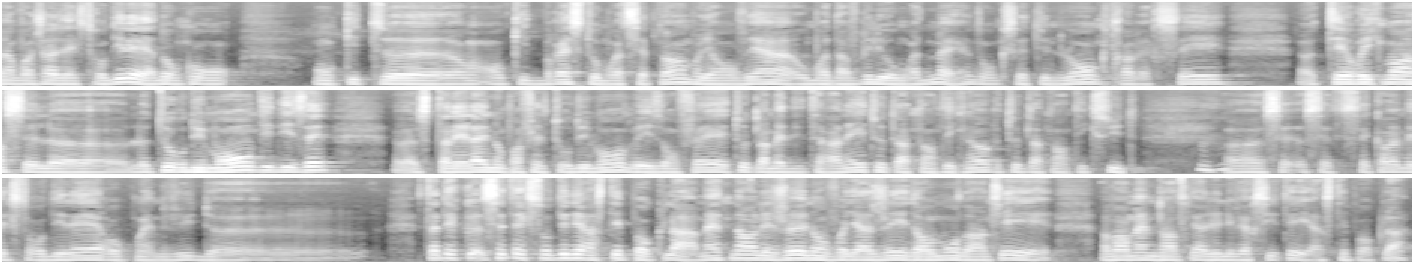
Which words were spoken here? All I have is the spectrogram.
un voyage extraordinaire. Donc on, on quitte, euh, on quitte Brest au mois de septembre et on revient au mois d'avril et au mois de mai. hein. Donc c'est une longue traversée. Euh, théoriquement, c'est le, le tour du monde, il disait. Euh, cette année-là, ils n'ont pas fait le tour du monde, mais ils ont fait toute la Méditerranée, toute l'Atlantique Nord et toute l'Atlantique Sud. Euh, c'est- quand même extraordinaire au point de vue de... C'est-à-dire que c'est extraordinaire à cette époque-là. Maintenant, les jeunes ont voyagé dans le monde entier avant même d'entrer à l'université. À cette époque-là,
